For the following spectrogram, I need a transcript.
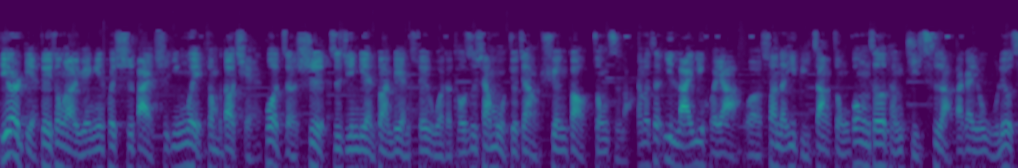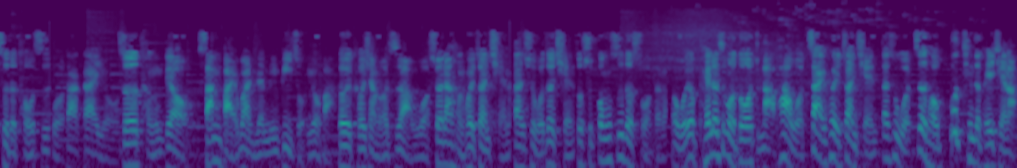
第二点，最重要的原因会失败，是因为赚不到钱，或者是资金链断裂，所以我的投资项目就这样宣告终止了。那么这一来一回啊，我算了一笔账，总共折腾几次啊？大概有五六次的投资，我大概有折腾掉三百万人民币左右吧。各位可想而知啊，我虽然很会赚钱，但是我这钱都是公司的所得，我又赔了这么多，哪怕我再会赚钱，但是我这头不停的赔钱了。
